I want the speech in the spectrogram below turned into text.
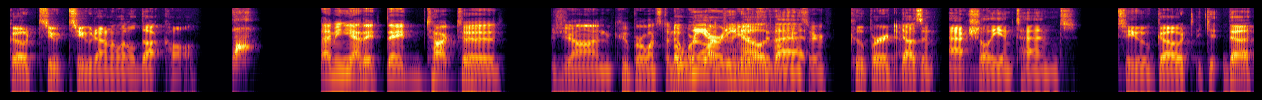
go toot toot on a little duck call. I mean, yeah, they they talk to Jean. Cooper wants to know But where we already Audrey know is. They that- answer. Cooper Yeah. doesn't actually intend to go the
